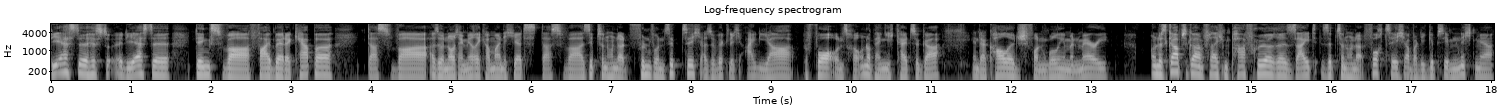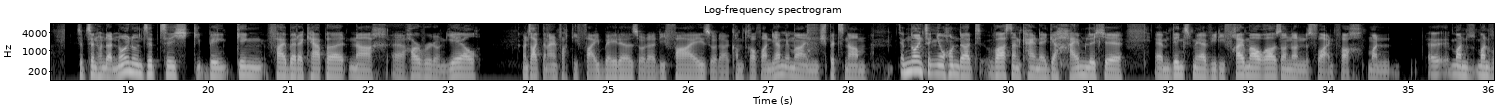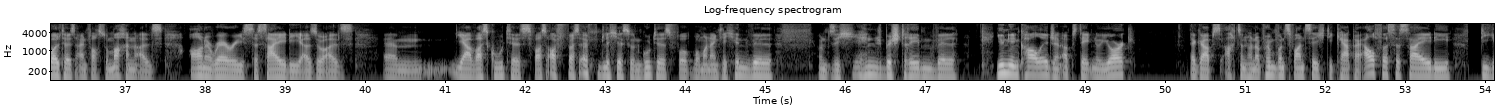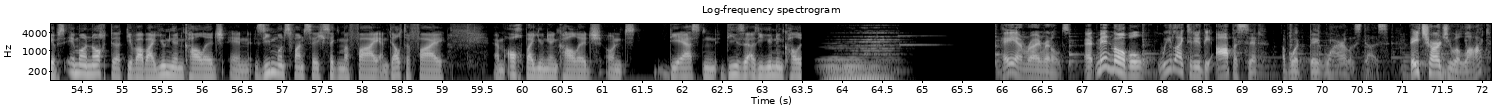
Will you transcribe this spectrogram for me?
Die erste, die erste Dings war Phi Beta Kappa. Das war, also Nordamerika meine ich jetzt, das war 1775, also wirklich ein Jahr bevor unserer Unabhängigkeit sogar, in der College von William and Mary. Und es gab sogar vielleicht ein paar frühere seit 1740, aber die gibt es eben nicht mehr. 1779 ging Phi Beta Kappa nach äh, Harvard und Yale. Man sagt dann einfach die Phi Betas oder die Phis oder kommt drauf an. Die haben immer einen Spitznamen. Im 19. Jahrhundert war es dann keine geheimliche ähm, Dings mehr wie die Freimaurer, sondern es war einfach, man, äh, man, man wollte es einfach so machen als Honorary Society, also als ähm, ja, was Gutes, was, was Öffentliches und Gutes, wo, wo man eigentlich hin will und sich hinbestreben will. Union College in Upstate New York da gab es 1825 die Kappa Alpha Society. Die gibt es immer noch. Die war bei Union College in 27 Sigma Phi und Delta Phi, ähm, auch bei Union College. Und die ersten, diese, also Union College. Hey, I'm Ryan Reynolds. At Mint Mobile, we like to do the opposite of what Big Wireless does. They charge you a lot.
